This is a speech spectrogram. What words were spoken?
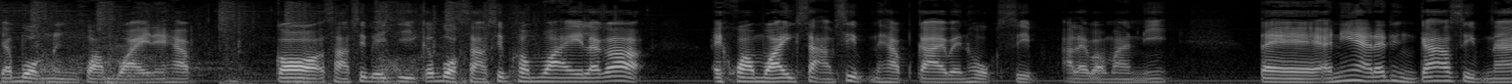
จะบวก 1 ความไวนะครับ ก็ 30 AG ก็บวก 30 ความไว แล้วก็ ไอความไวอีก30นะครับ กลายเป็น60อะไรประมาณนี้ แต่อันนี้ได้ถึง90นะ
